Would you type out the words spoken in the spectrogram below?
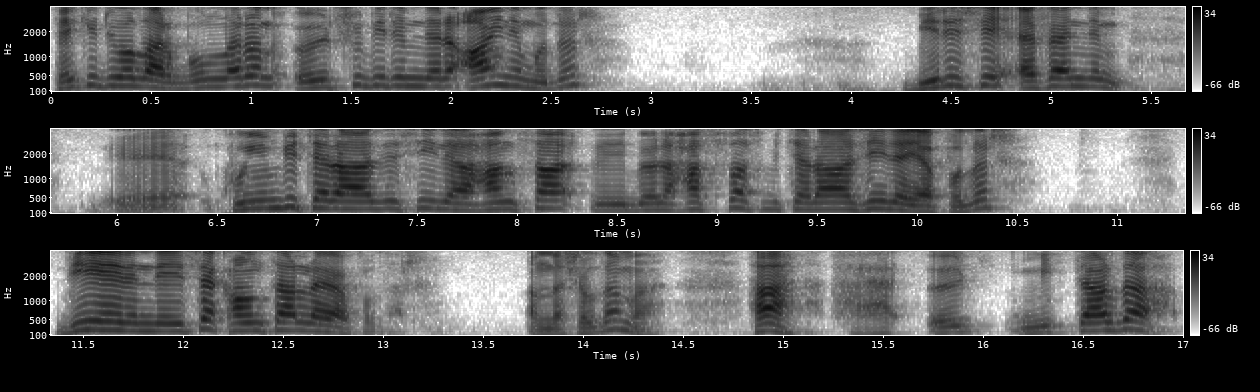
Peki diyorlar bunların ölçü birimleri aynı mıdır? Birisi efendim e, kuyumcu terazisiyle hansa e, böyle hassas bir teraziyle yapılır. Diğerinde ise kantarla yapılır. Anlaşıldı mı? Ha, miktarda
